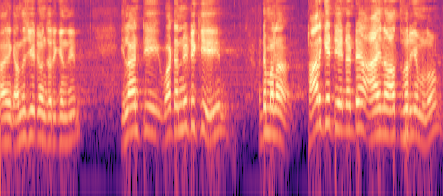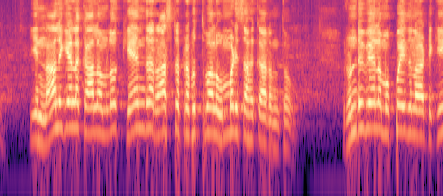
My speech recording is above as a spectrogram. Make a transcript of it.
ఆయనకి అందజేయడం జరిగింది. ఇలాంటి వాటన్నిటికీ అంటే మన టార్గెట్ ఏంటంటే ఆయన ఆధ్వర్యంలో ఈ నాలుగేళ్ళ కాలంలో కేంద్ర రాష్ట్ర ప్రభుత్వాల ఉమ్మడి సహకారంతో రెండు వేల ముప్పై ఐదు నాటికి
